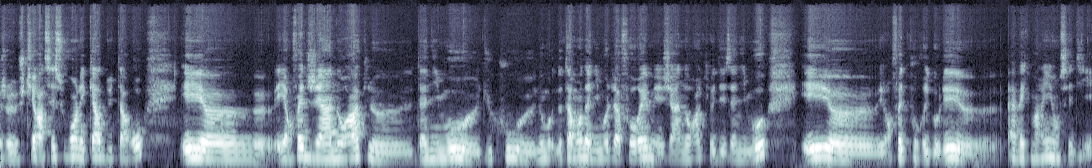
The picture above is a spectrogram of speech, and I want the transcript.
je, je, tire assez souvent les cartes du tarot. Et, et, en fait, j'ai un oracle d'animaux, du coup, notamment d'animaux de la forêt, mais j'ai un oracle des animaux. Et, en fait, pour rigoler, avec Marie, on s'est dit,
